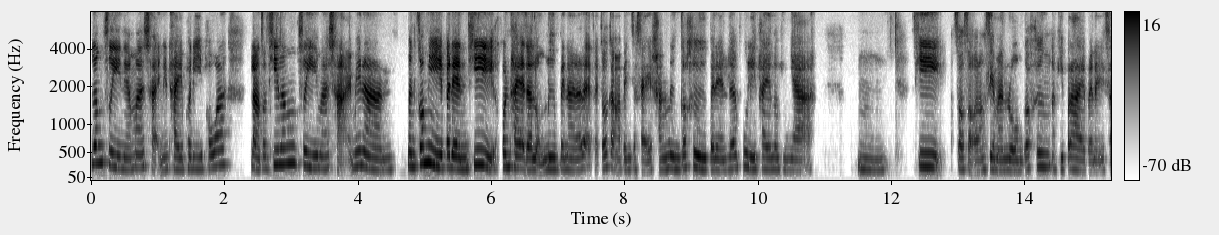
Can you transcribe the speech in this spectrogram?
เรื่องฟรีเนี้ยมาฉายในไทยพอดี เพราะว่าหลังจากที่เรื่องฟรีมาฉายไม่นาน มันก็มีประเด็นที่คนไทยอาจจะหลงลืมไปนานแล้วแหละ แต่ก็กลับมาเป็นกระแสอีกครั้งหนึ่งก็คือประเด็นเรื่องผู้ลี้ภัยโรฮิงญาอืม ที่สสรังสีมันโรมก็เพิ่งอภิปรายไปในส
